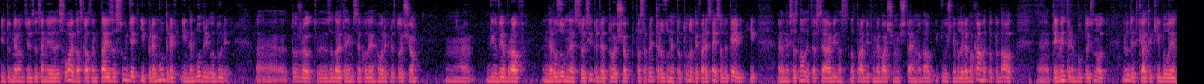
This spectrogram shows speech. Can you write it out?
і тут, мабуть, ці самі слова да, сказані, та й засудять і премудрих, і немудрі одурять. Е, Тож, от згадаю таке місце, коли говорить Христос, що Він вибрав нерозумне з світу для того, щоб посрамити розумних. Тобто, ну, тих фарисеїв, садокеїв, які е, не все знали це все, а він нас насправді, ми бачимо, читаємо, да, які учні були рибаками, тобто, да, от, е, Теймитерем був, тобто, ну, от, люди такі, такі були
